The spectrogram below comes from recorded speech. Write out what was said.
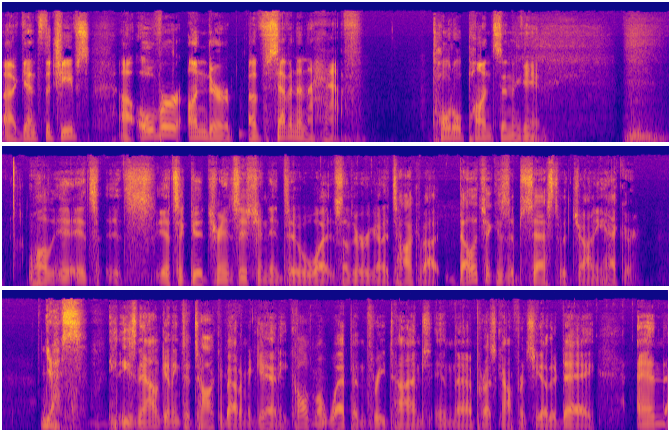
uh, against the Chiefs. Uh, over under of seven and a half total punts in the game. Well, it's it's it's a good transition into what something we're going to talk about. Belichick is obsessed with Johnny Hekker. Yes. He's now getting to talk about him again. He called him a weapon three times in the press conference the other day. And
